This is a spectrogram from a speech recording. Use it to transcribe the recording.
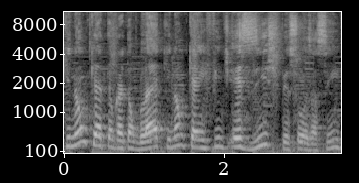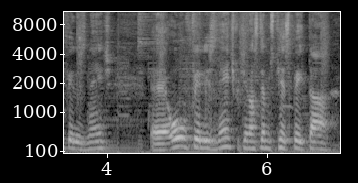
que não quer ter um cartão Black, não quer, enfim, existe pessoas assim, infelizmente, é, ou felizmente, porque nós temos que respeitar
